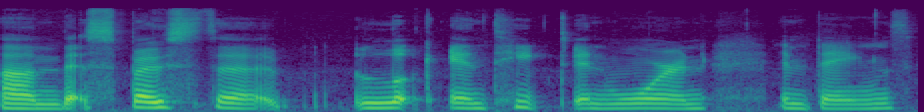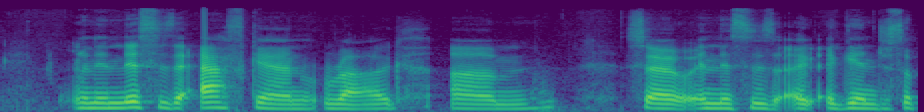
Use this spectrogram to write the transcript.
um, that's supposed to look antiqued and worn and things. And then this is an Afghan rug. Um, so, and this is again just a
